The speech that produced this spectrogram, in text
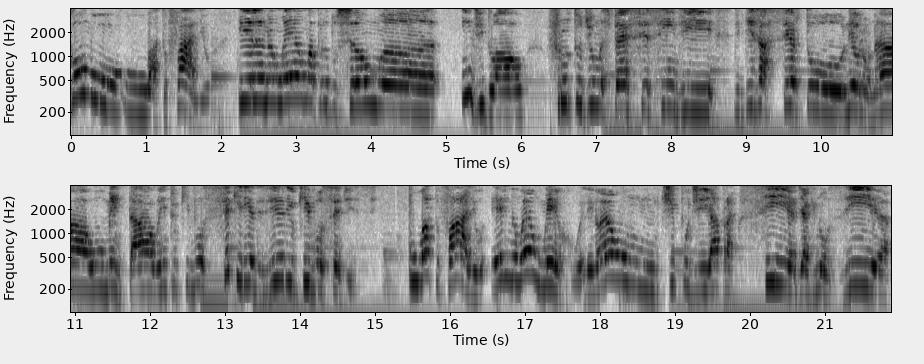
como o ato falho, ele não é uma produção uh, individual, fruto de uma espécie assim de, de desacerto neuronal ou mental entre o que você queria dizer e o que você disse. O ato falho, ele não é um erro, ele não é um tipo de apraxia, diagnosia,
